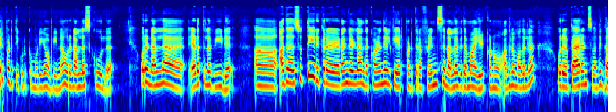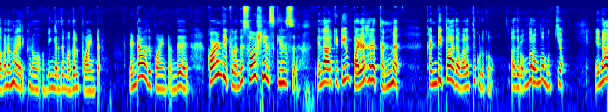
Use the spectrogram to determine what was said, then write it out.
ஏற்படுத்தி கொடுக்க முடியும் அப்படின்னா ஒரு நல்ல ஸ்கூலு ஒரு நல்ல இடத்துல வீடு அதை சுற்றி இருக்கிற இடங்கள்ல அந்த குழந்தைகளுக்கு ஏற்படுத்துகிற ஃப்ரெண்ட்ஸு நல்ல விதமாக இருக்கணும். அதில் முதல்ல ஒரு பேரண்ட்ஸ் வந்து கவனமாக இருக்கணும் அப்படிங்கிறது முதல் பாயிண்ட்டு ரெண்டாவது பாயிண்ட் வந்து குழந்தைக்கு வந்து சோஷியல் ஸ்கில்ஸ் எல்லார்கிட்டேயும் பழகுற தன்மை கண்டிப்பாக அதை வளர்த்து கொடுக்கணும். அது ரொம்ப ரொம்ப முக்கியம். ஏன்னா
